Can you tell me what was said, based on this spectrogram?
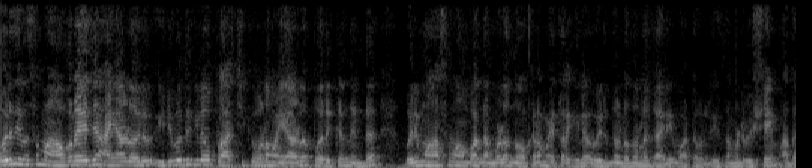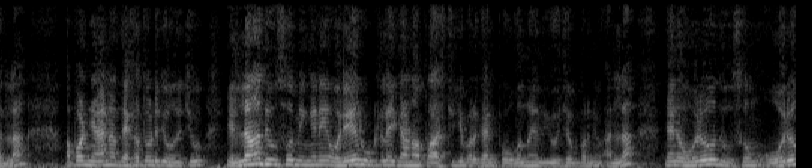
ഒരു ദിവസം ആവറേജ് അയാൾ ഒരു ഇരുപത് കിലോ പ്ലാസ്റ്റിക്കോളം അയാൾ പെറുക്കുന്നുണ്ട്. ഒരു മാസമാകുമ്പോൾ നമ്മൾ നോക്കണം എത്ര കിലോ വരുന്നുണ്ടെന്നുള്ള കാര്യം വാട്ടർ നമ്മുടെ വിഷയം അതല്ല. അപ്പോൾ ഞാൻ അദ്ദേഹത്തോട് ചോദിച്ചു എല്ലാ ദിവസവും ഇങ്ങനെ ഒരേ റൂട്ടിലേക്കാണോ പ്ലാസ്റ്റിക് പെറുക്കാൻ പോകുന്നത്? എന്ന് ചോദിച്ചപ്പോൾ പറഞ്ഞു അല്ല ഞാൻ ഓരോ ദിവസവും ഓരോ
